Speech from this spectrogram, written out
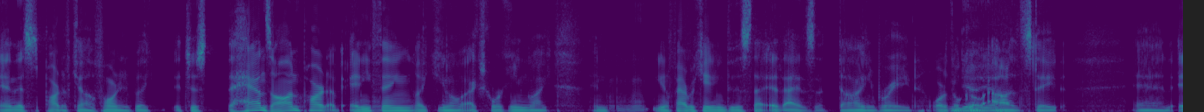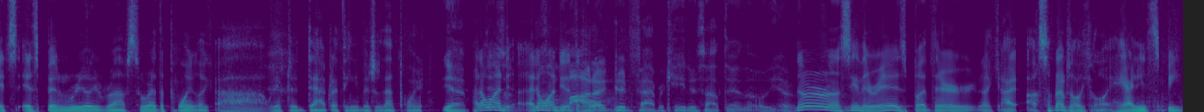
and this is part of California, but like it just the hands-on part of anything, like you know, actually working like and you know fabricating this that that is a dying breed, or they'll Yeah, go yeah. out of the state. And it's it's been really rough. So we're at the point like ah, we have to adapt. I think eventually at that point. yeah I don't want. to I don't want to do a it lot whole. of good fabricators out there though yeah No, no, no. I'm saying there is, but they're like I uh, sometimes I'll like, go, hey, I need to be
